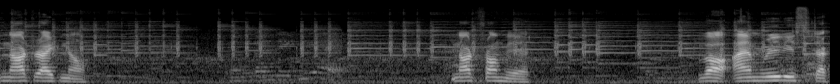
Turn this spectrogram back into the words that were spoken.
Not right now. Not from here. Wow i am really stuck.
